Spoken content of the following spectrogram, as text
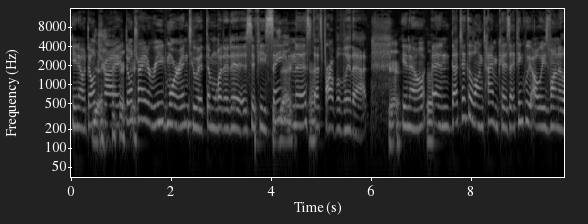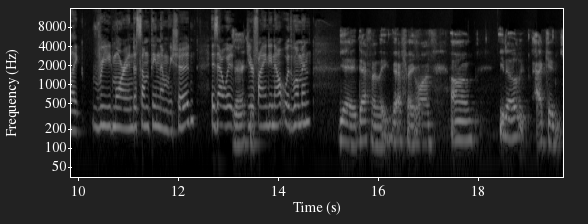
You know, don't Yeah. try don't try to read more into it than what it is. If he's saying Exactly, this, yeah. that's probably that Yeah. you know Yeah. and that took a long time because i think we always want to like read more into something than we should is that what Exactly. you're finding out with women Yeah, definitely, definitely one. Um, you know, I could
